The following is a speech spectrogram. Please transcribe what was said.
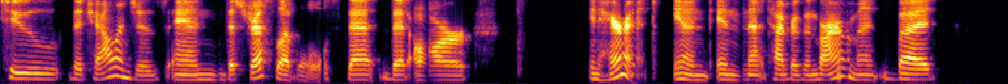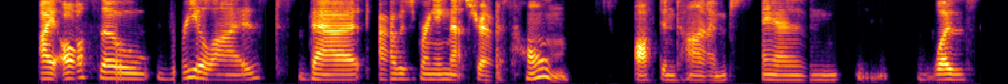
to the challenges and the stress levels that that are inherent in in that type of environment. But I also realized that I was bringing that stress home oftentimes, and was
